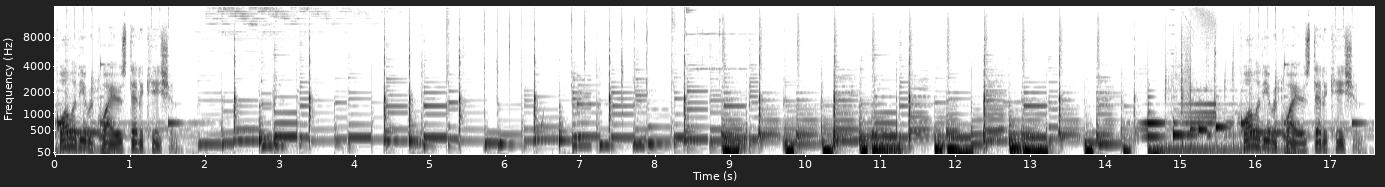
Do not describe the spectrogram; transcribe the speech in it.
Quality requires dedication. Quality requires dedication.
